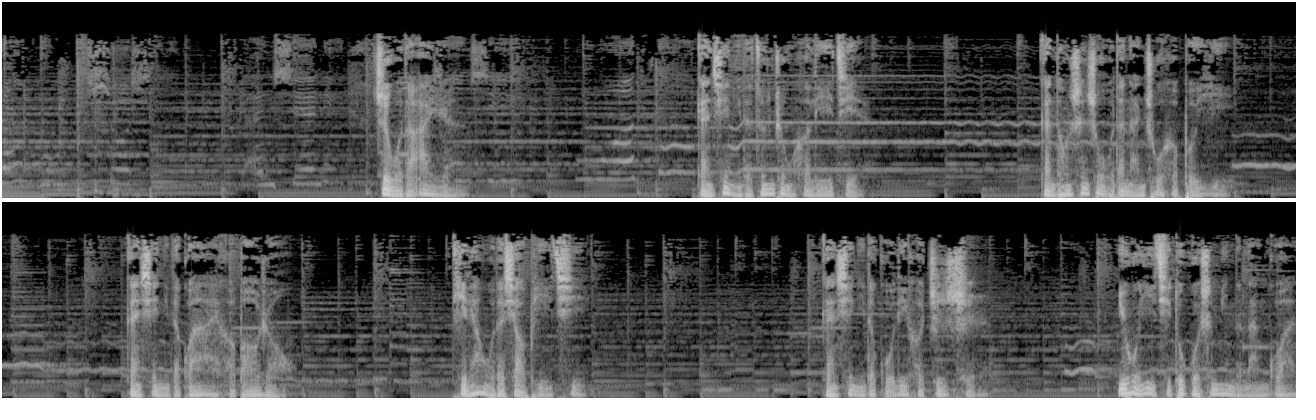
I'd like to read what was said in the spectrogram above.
让我说声感谢你，致我的爱人。谢你的尊重和理解，感同身受我的难处和不易。感谢你的关爱和包容，体谅我的小脾气。感谢你的鼓励和支持，与我一起度过生命的难关。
